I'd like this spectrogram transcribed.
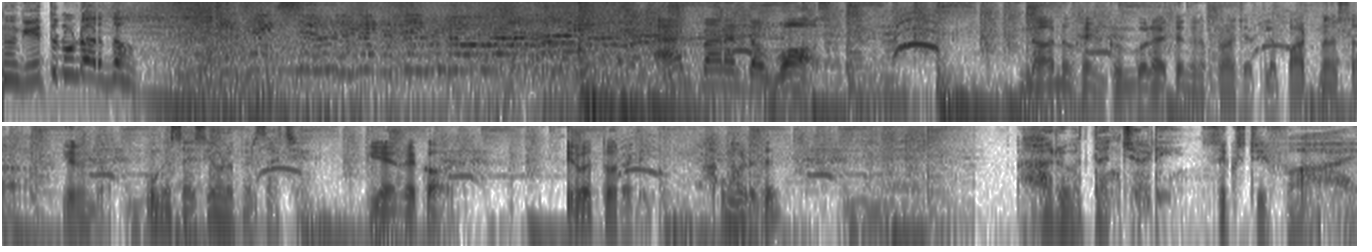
நாங்க எத்தனோட இருந்தோம்? ஆண்ட்மேன் அண்ட் த வாஸ்ப் நானும் ஹெங்கும் குலாத்துங்கிற ப்ராஜெக்ட்ல பார்ட்னர்ஸா இருந்தோம். உங்க சைஸ் எவ்வளவு பெருசாச்சு? என் ரெக்கார்ட் இருபத்தோரு அடி. உங்களுது? அறுபத்தஞ்சு அடி. சிக்ஸ்டி ஃபைவ்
